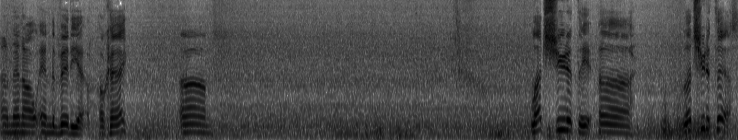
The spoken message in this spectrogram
and then I'll end the video, okay? Um, let's shoot at the, uh, let's shoot at this.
